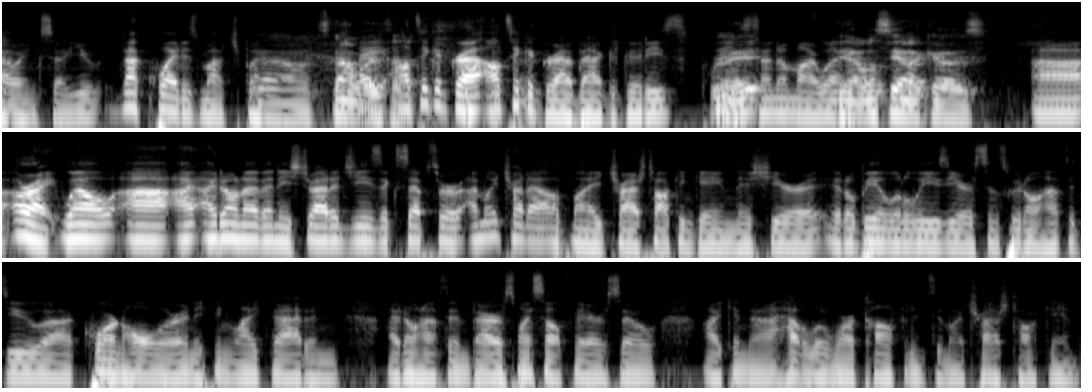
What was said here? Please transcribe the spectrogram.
were going. So you not quite as much, but No, it's not hey, worth I'll it. take a grab. I'll take a grab bag of goodies. Please Right? send them my way. Yeah, we'll see how it goes. Uh, all right. Well, uh, I, I don't have any strategies except for I might try to up my trash talking game this year. It'll be a little easier since we don't have to do uh, cornhole or anything like that, and I don't have to embarrass myself there, so I can uh, have a little more confidence in my trash talk game.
